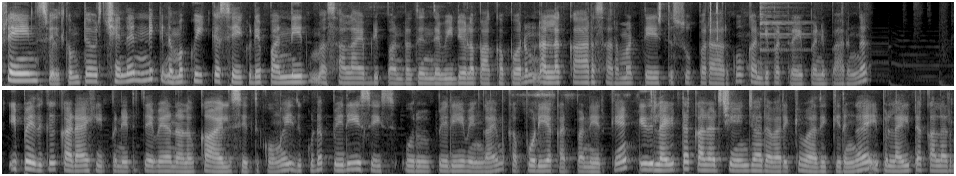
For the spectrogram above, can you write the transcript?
friends welcome to our channel இன்றைக்கி நம்ம குயிக்காக செய்யக்கூடிய பன்னீர் மசாலா எப்படி பண்ணுறது இந்த வீடியோவில் பார்க்க போகிறோம் நல்ல காரசாரமாக டேஸ்ட்டு சூப்பராக இருக்கும். கண்டிப்பாக ட்ரை பண்ணி பாருங்கள் இப்போ இதுக்கு கடாய் ஹீட் பண்ணிவிட்டு தேவையான அளவுக்கு ஆயில் சேர்த்துக்கோங்க. இது கூட பெரிய சைஸ் ஒரு பெரிய வெங்காயம் க பொடியாக கட் பண்ணியிருக்கேன். இது லைட்டாக கலர் சேஞ்ச் ஆகிற வரைக்கும் வதக்கிடுங்க இப்போ லைட்டாக கலர்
